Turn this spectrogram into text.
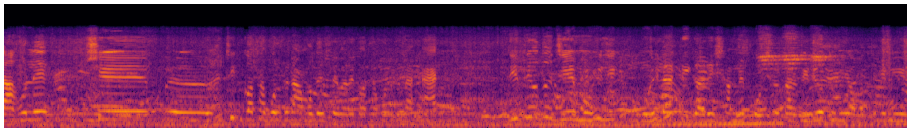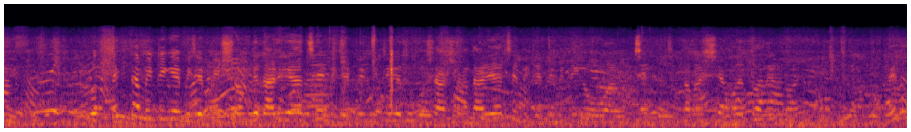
তাহলে সে ঠিক কথা বলবে না, আমাদের ফেভারে কথা বলবে না। এক। দ্বিতীয়ত, যে মহিলা, মহিলাটি গাড়ির সামনে পৌঁছলো তার ভিডিও তুমি আমার থেকে নিয়ে নিচ্ছ প্রত্যেকটা মিটিংয়ে বিজেপির সঙ্গে দাঁড়িয়ে আছে বিজেপির মিটিংয়ে যুবসার সঙ্গে দাঁড়িয়ে আছে বিজেপি মিটিংয়ে ও আর উঠছে। তারপরে সে আমাদের দলের নয়। তাই না?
